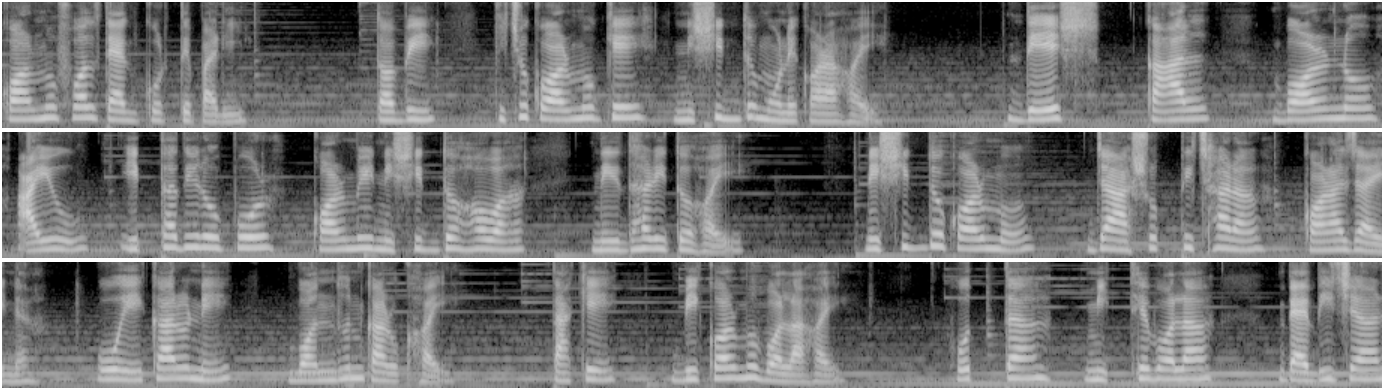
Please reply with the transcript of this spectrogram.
কর্মফল ত্যাগ করতে পারি। তবে কিছু কর্মকে নিষিদ্ধ মনে করা হয়। দেশ, কাল, বর্ণ, আয়ু ইত্যাদির ওপর কর্মে নিষিদ্ধ হওয়া নির্ধারিত হয়। নিষিদ্ধ কর্ম যা আসক্তি ছাড়া করা যায় না ও এ কারণে বন্ধনকারক হয়। তাকে বিকর্ম বলা হয়। হত্যা, মিথ্যে বলা, ব্যভিচার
